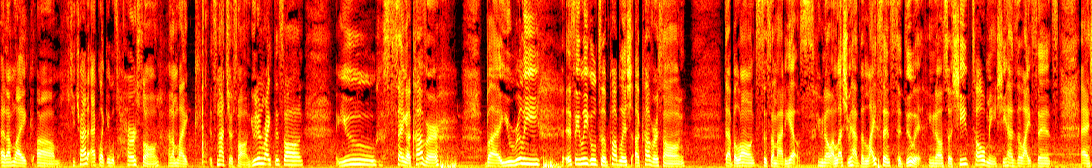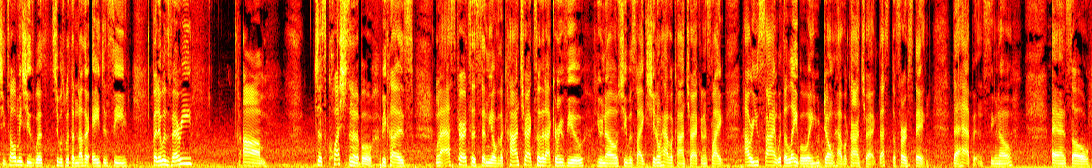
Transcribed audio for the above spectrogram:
And I'm like, um, she tried to act like it was her song. And I'm like, it's not your song. You didn't write this song. You sang a cover, but you really, it's illegal to publish a cover song that belongs to somebody else, you know, unless you have the license to do it, you know. So she told me she has the license and she told me she's with, she was with another agency, but it was very, um, just questionable because when I asked her to send me over the contract so that I can review, you know, she was like, she don't have a contract. And it's like, how are you signed with a label and you don't have a contract? That's the first thing that happens, you know? And so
